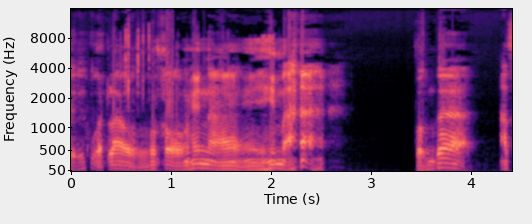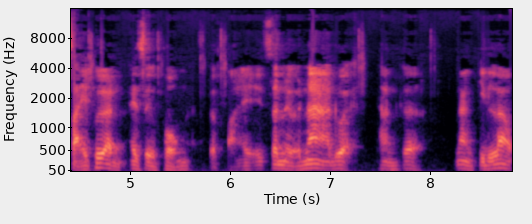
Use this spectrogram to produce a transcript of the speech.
ถือขวดเหล้าประคองให้นายมา ผมก็อาศัยเพื่อนไอ้สืบพงษ์ก็ไปเสนอหน้าด้วย ท่านก็นั่งกินเหล้า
